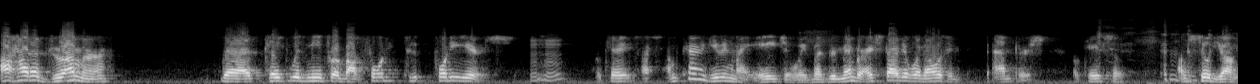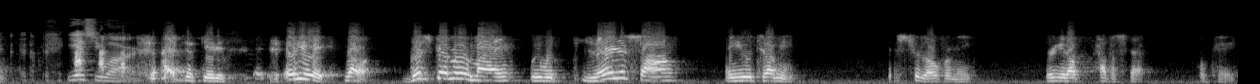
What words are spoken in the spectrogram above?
I had a drummer that played with me for about 40, to 40 years. Mhm. Okay, I, I'm kind of giving my age away, but remember, I started when I was in Pampers. Okay, so I'm still young. Yes, you are. I'm just kidding. Anyway, no, this drummer of mine, we would learn a song, and he would tell me, "It's too low for me. Bring it up half a step." Okay,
